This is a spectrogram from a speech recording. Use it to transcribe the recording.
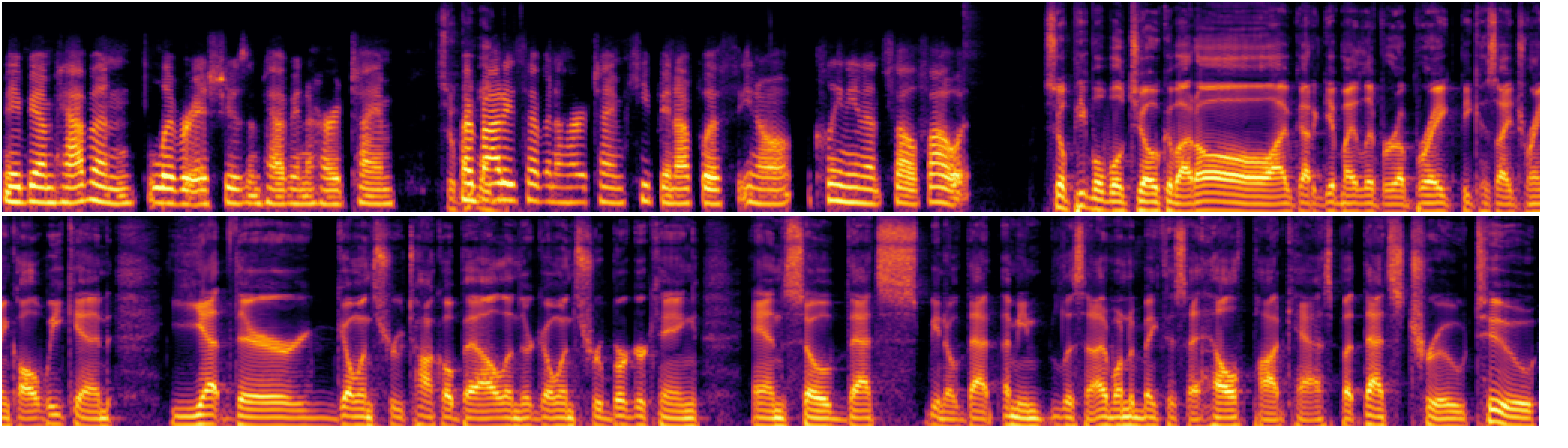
maybe i'm having liver issues. I'm having a hard time. So my body's having a hard time keeping up with you know cleaning itself out. So people will joke about, oh, I've got to give my liver a break because I drank all weekend. Yet they're going through Taco Bell and they're going through Burger King, and so that's you know that. I mean, listen, I want to make this a health podcast, but that's true too,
